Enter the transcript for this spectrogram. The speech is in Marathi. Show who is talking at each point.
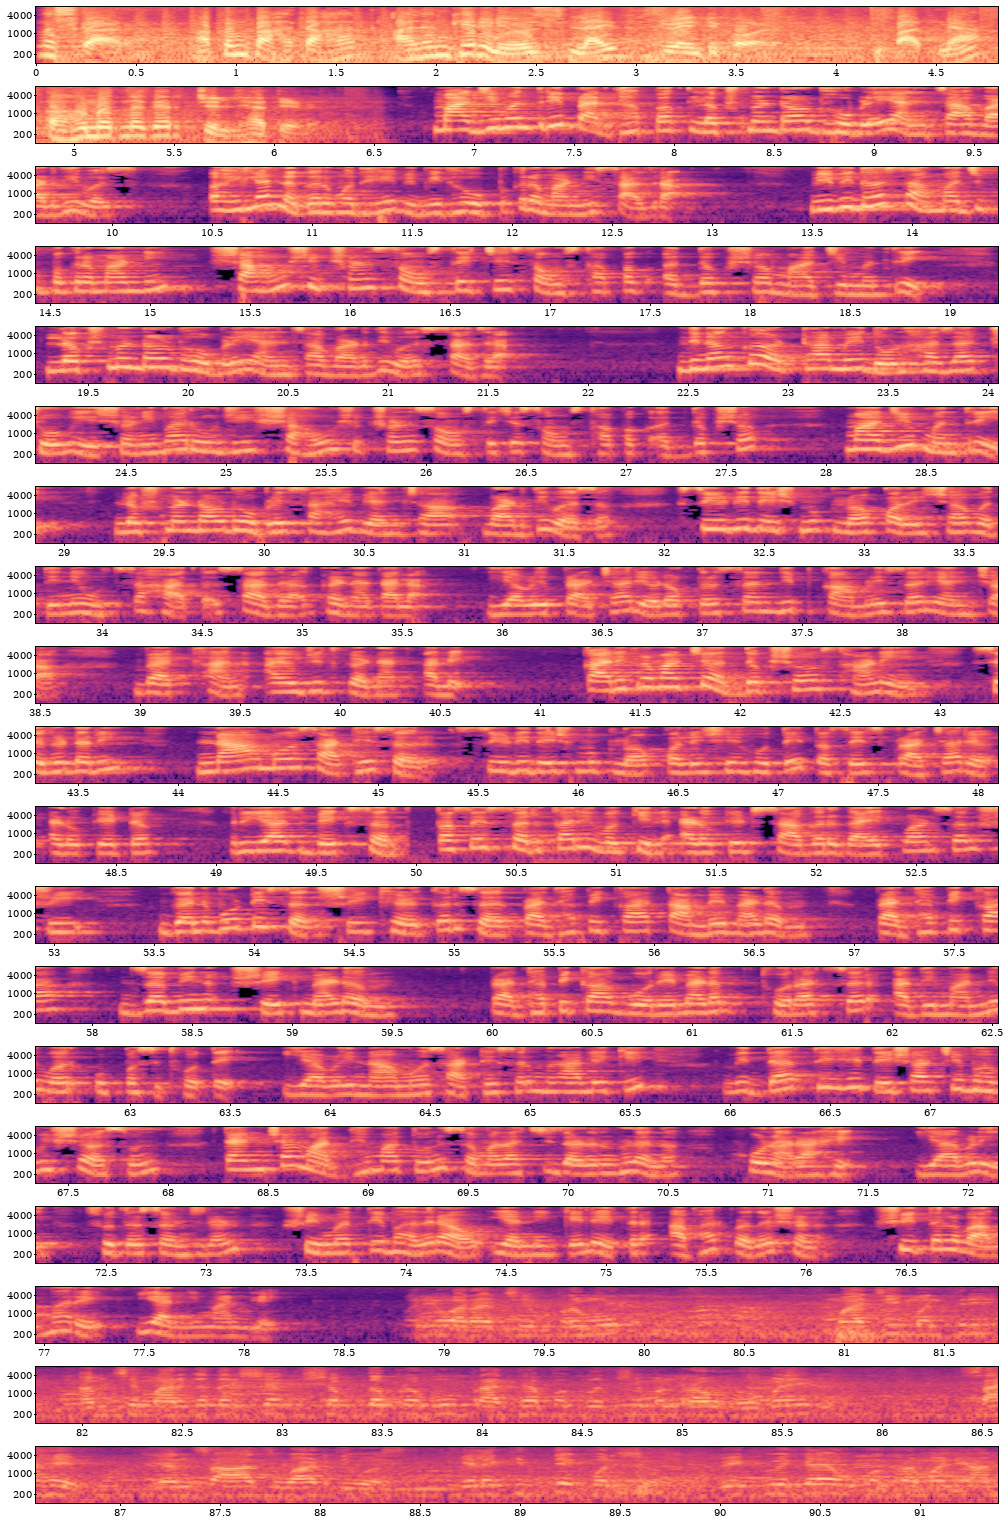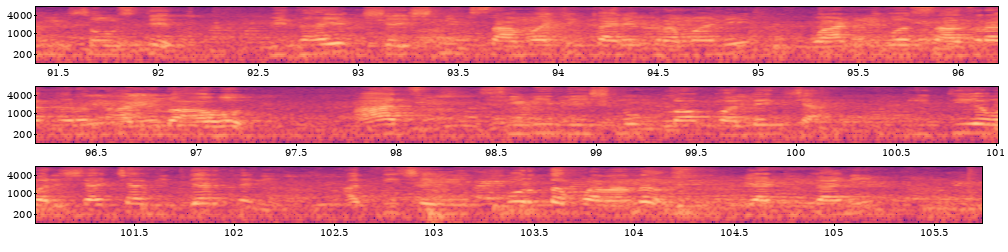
Speaker 1: नमस्कार. आपण पाहत आहात Alamgir news live twenty four. बातम्या अहमदनगर जिल्ह्यातील.
Speaker 2: माजी मंत्री प्राध्यापक लक्ष्मणराव ढोबळे यांचा वाढदिवस अहिल्यानगरमध्ये विविध उपक्रमांनी साजरा. विविध सामाजिक उपक्रमांनी शाहू शिक्षण संस्थेचे संस्थापक अध्यक्ष माजी मंत्री लक्ष्मणराव ढोबळे यांचा वाढदिवस साजरा. दिनांक अठरा मे दोन हजार चोवीस शनिवार रोजी शाहू शिक्षण संस्थेचे संस्थापक अध्यक्ष माजी मंत्री लक्ष्मणराव ढोबळे साहेब यांचा वाढदिवस सी. डी. देशमुख लॉ कॉलेजच्या वतीने उत्साहात साजरा करण्यात आला. यावेळी प्राचार्य डॉक्टर संदीप कांबळे सर यांच्या व्याख्यान आयोजित करण्यात आले. कार्यक्रमाचे अध्यक्ष स्थानी सेक्रेटरी ना म Sathe sir C. D. Deshmukh law college हे होते. तसेच प्राचार्य ॲडव्होकेट रियाज बेग सर तसेच सरकारी वकील advocate Sagar Gaikwad sir Shri Ganbote sir Shri Khelkar sir प्राध्यापिका तांबे मॅडम प्राध्यापिका जबीन शेख मॅडम प्राध्यापिका गोरे मॅडम थोरात सर आदी मान्यवर उपस्थित होते. यावेळी नाम साठे सर म्हणाले की विद्यार्थी हे देशाचे भविष्य असून त्यांच्या माध्यमातून समाजाची जडणघडण होणार आहे. यावेळी सूत्रसंचलन श्रीमती भालेराव यांनी केले तर आभार प्रदर्शन शीतल वाघमारे यांनी मानले.
Speaker 3: परिवाराचे प्रमुख माजी मंत्री आमचे मार्गदर्शक शब्दप्रभू प्राध्यापक लक्ष्मणराव ढोबळे साहेब यांचा आज वाढदिवस. गेल्या कित्येक वर्ष वेगवेगळ्या उपक्रमाने आम्ही संस्थेत विधायक शैक्षणिक सामाजिक कार्यक्रमाने वाढदिवस साजरा करत आलेलो आहोत. आज सी डी देशमुख लॉ कॉलेजच्या तृतीय वर्षाच्या विद्यार्थ्यांनी अतिशय उत्स्फूर्तपणानं या ठिकाणी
